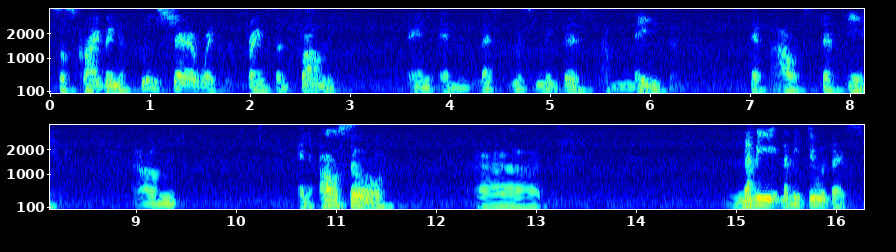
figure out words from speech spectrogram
subscribing. Please share with friends and family, and and let's let's make this amazing. Step out, step in. Um, and also uh, let me let me do this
